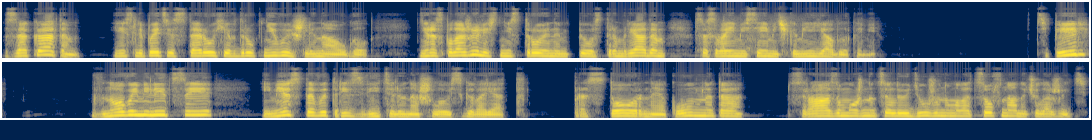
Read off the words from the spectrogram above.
закатом, если бы эти старухи вдруг не вышли на угол, не расположились нестроенным пестрым рядом со своими семечками и яблоками. Теперь в новой милиции и место вытрезвителю нашлось, говорят. Просторная комната, сразу можно целую дюжину молодцов на ночь уложить.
